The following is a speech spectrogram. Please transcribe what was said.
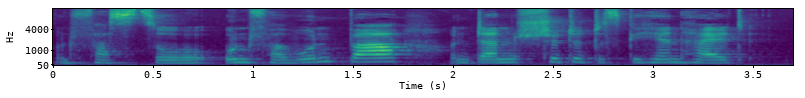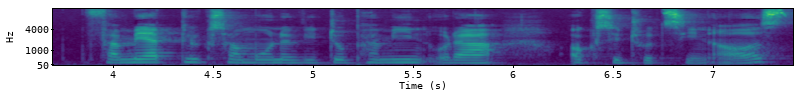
und fast so unverwundbar und dann schüttet das Gehirn halt vermehrt Glückshormone wie Dopamin oder Oxytocin aus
